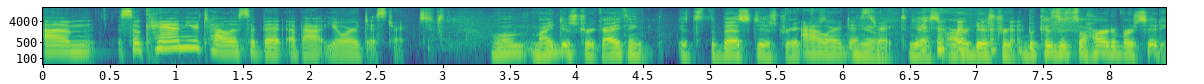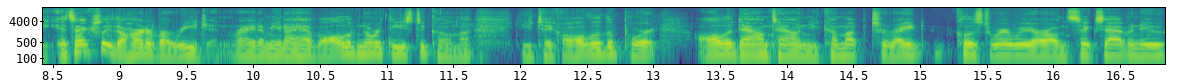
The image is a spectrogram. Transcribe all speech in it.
Um, so, can you tell us a bit about your district? Well, my district, I think it's the best district. Our you know. district. yes, our district, because it's the heart of our city. It's actually the heart of our region, right? I mean, I have all of Northeast Tacoma. You take all of the port, all of downtown, you come up to right close to where we are on 6th Avenue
